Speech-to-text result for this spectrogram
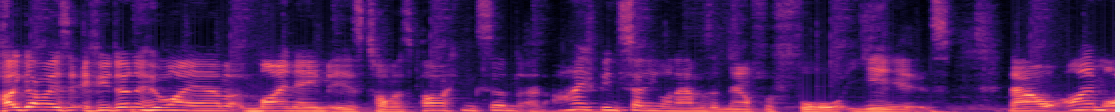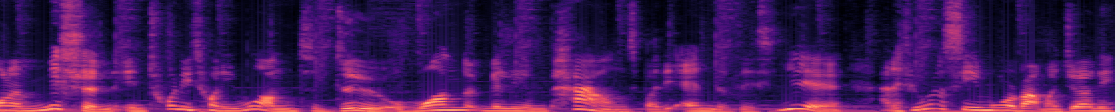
Hi guys, if you don't know who I am, my name is Thomas Parkinson and I've been selling on Amazon now for four years. Now I'm on a mission in 2021 to do 1 million pounds by the end of this year. And if you want to see more about my journey,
